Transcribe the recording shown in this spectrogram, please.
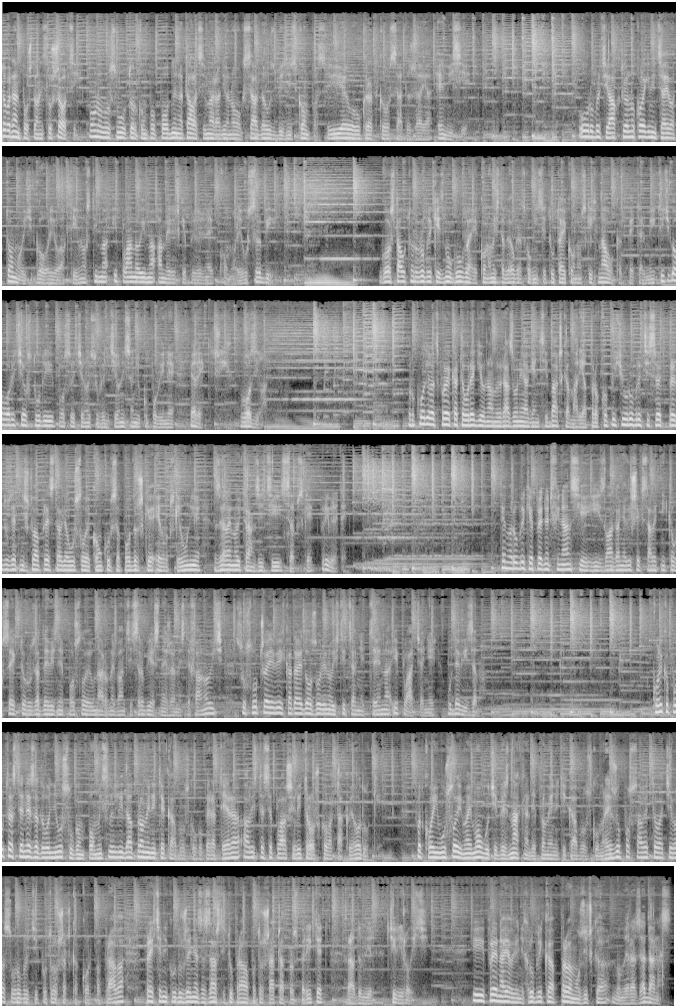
Dobar dan poštovani slušalci. Ponovno smo utorkom popodne na talasima Radio Novog Sada uz Biznis Kompas i evo ukratko sadržaja emisije. U rubrici Aktualno koleginica Eva Tomović govori o aktivnostima i planovima Američke privredne komore u Srbiji. Gost autor rubrike iz mog ugla, ekonomista Beogradskog instituta ekonomskih nauka Petar Mitić, govorit će o studiji posvećenoj subvencionisanju kupovine električnih vozila. Rukovodilac projekata u regionalnoj razvojnoj agenciji Bačka Marija Prokopić u rubrici Svet preduzetništva predstavlja uslove konkursa podrške Evropske unije zelenoj tranziciji srpske privrede. Tema rubrike predmet financije i izlaganja višeg savjetnika u sektoru za devizne poslove u Narodnoj banci Srbije Snežane Stefanović su slučajevi kada je dozvoljeno isticanje cena i plaćanje u devizama. Koliko puta ste nezadovoljni uslugom pomislili da promenite kablovskog operatera, ali ste se plašili troškova takve odluke? Pod kojim uslovima je moguće bez naknade promeniti kablovsku mrežu, posavjetovaće vas u rubrici Potrošačka korpa prava predsjednik Udruženja za zaštitu prava potrošača Prosperitet Radomir Ćirilović. I pre najavljenih rubrika prva muzička numera za danas.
